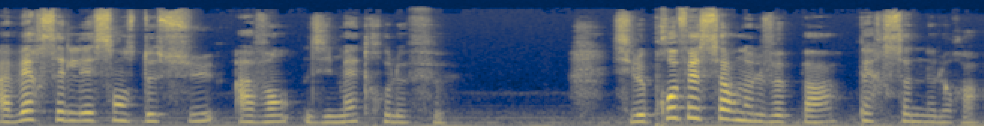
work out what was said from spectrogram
a versé de l'essence dessus avant d'y mettre le feu. Si le professeur ne le veut pas, personne ne l'aura.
